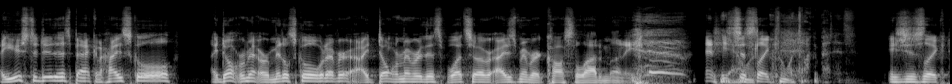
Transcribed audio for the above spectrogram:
I used to do this back in high school. I don't remember or middle school, whatever. I don't remember this whatsoever. I just remember it cost a lot of money." and he's Yeah, just like, I don't want to talk about it. He's just like, I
